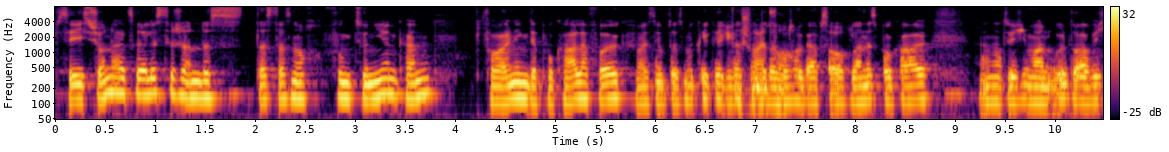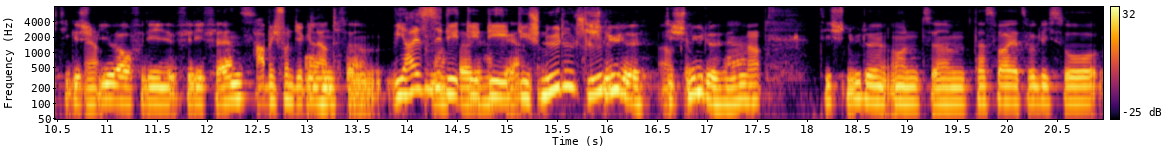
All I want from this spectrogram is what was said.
sehe ich es schon als realistisch an, dass, dass das noch funktionieren kann vor allen Dingen der Pokalerfolg, ich weiß nicht, ob du das mitgekriegt hast, unter der Woche gab es auch Landespokal. Das ist natürlich immer ein ultra wichtiges Spiel, ja. auch für die, für die Fans. Habe ich von dir gelernt. Und, ähm, Wie heißen sie? Die, die, die, die Schnüdel? Schnüdel, Schnüdel die okay. Schnüdel, ja. ja. Die Schnüdel. Und ähm, das war jetzt wirklich so,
